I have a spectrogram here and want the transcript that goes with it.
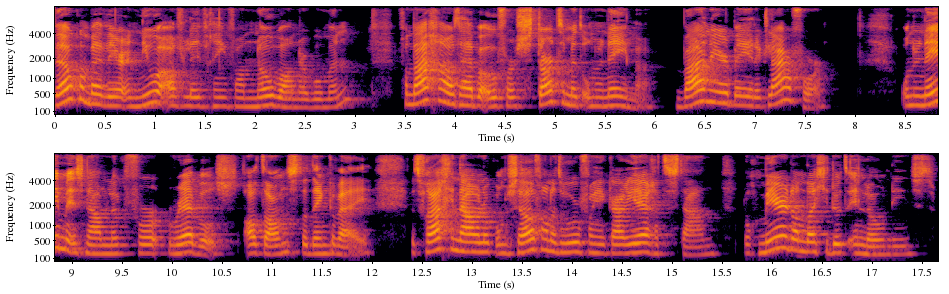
Welkom bij weer een nieuwe aflevering van No Wonder Woman. Vandaag gaan we het hebben over starten met ondernemen. Wanneer ben je er klaar voor? Ondernemen is namelijk voor rebels, althans, dat denken wij. Het vraagt je namelijk om zelf aan het roer van je carrière te staan, nog meer dan dat je doet in loondienst.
